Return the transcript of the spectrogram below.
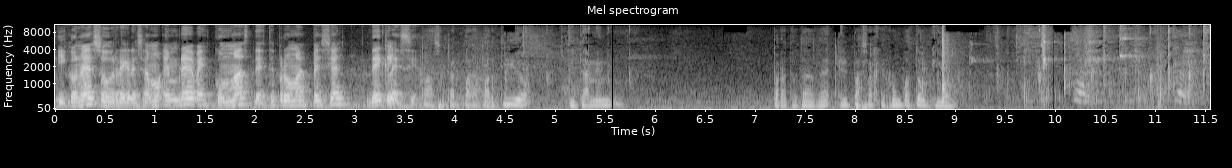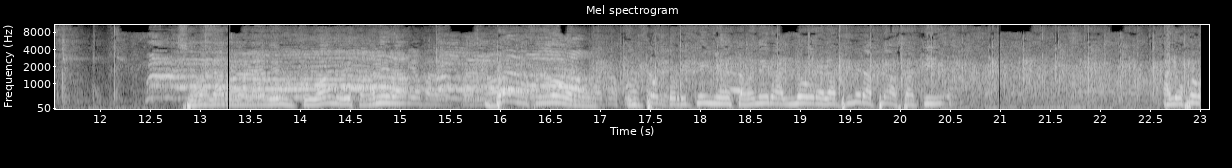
Y con eso regresamos en breve con más de este programa especial de Eclesia. Para sacar para partido y también para tratar el pasaje rumbo a Tokio. Se va larga la del cubano de esta manera. Brian Afanador, el puertorriqueño de esta manera logra la primera plaza aquí a los Juegos.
